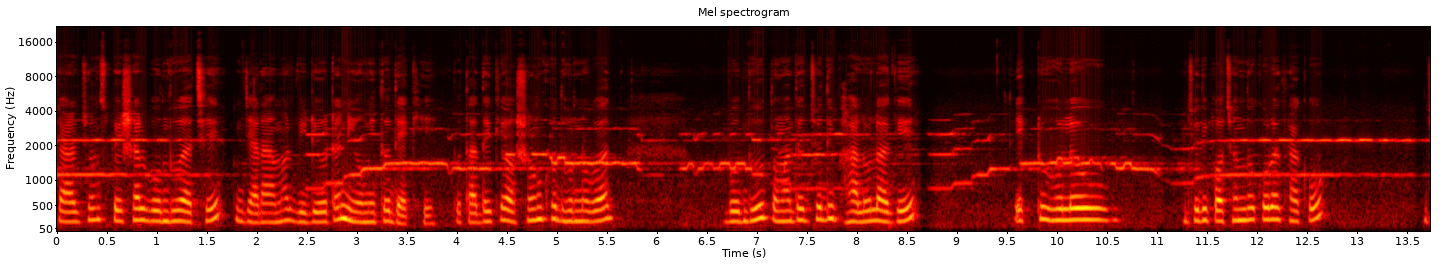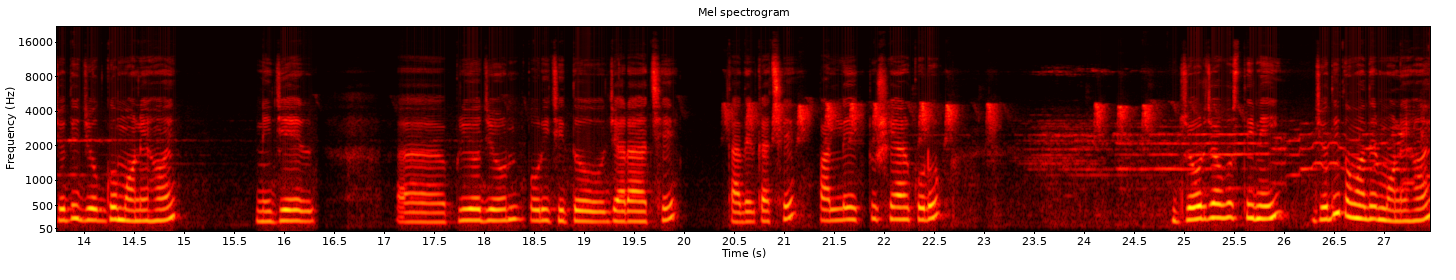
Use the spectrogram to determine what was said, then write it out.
চারজন স্পেশাল বন্ধু আছে, যারা আমার ভিডিওটা নিয়মিত দেখে। তো তাদেরকে অসংখ্য ধন্যবাদ। বন্ধু, তোমাদের যদি ভালো লাগে, একটু হলেও যদি পছন্দ করে থাকো যদি যোগ্য মনে হয়, নিজের প্রিয়জন, পরিচিত যারা আছে তাদের কাছে পারলে একটু শেয়ার করো। জোর জবস্তি নেই, যদি তোমাদের মনে হয়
